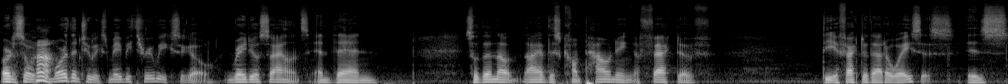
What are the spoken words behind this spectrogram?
or so Huh. more than two weeks, maybe three weeks ago, radio silence, and then so then I'll- have this compounding effect of the effect of that oasis is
